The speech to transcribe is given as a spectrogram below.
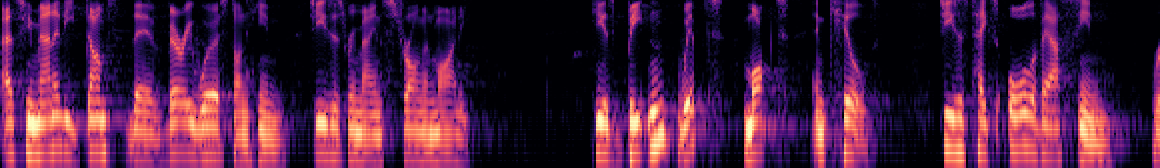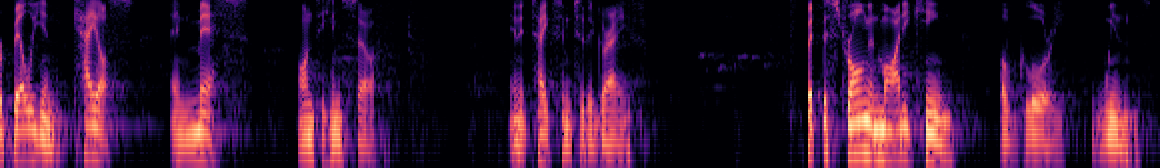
As humanity dumps their very worst on him, Jesus remains strong and mighty. He is beaten, whipped, mocked, and killed. Jesus takes all of our sin, rebellion, chaos, and mess onto himself, and it takes him to the grave. But the strong and mighty King of glory wins.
